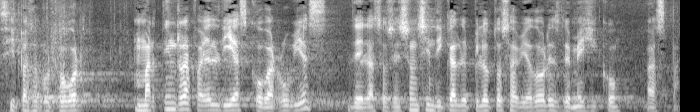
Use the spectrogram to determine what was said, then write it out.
Sí, pasa por favor. Martín Rafael Díaz Covarrubias, de la Asociación Sindical de Pilotos Aviadores de México, ASPA.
